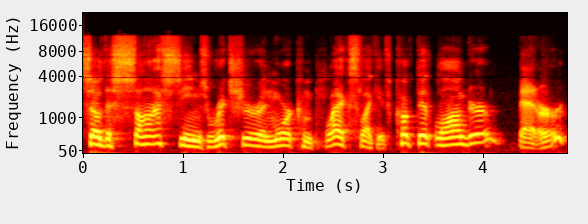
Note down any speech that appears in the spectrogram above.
So the sauce seems richer and more complex, like you've cooked it longer, better.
